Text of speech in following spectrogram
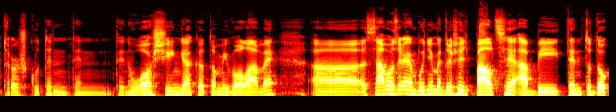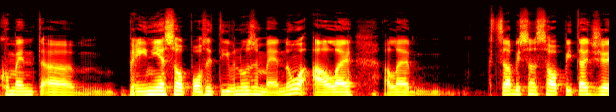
trošku ten, ten, ten washing, ako to my voláme. Uh, samozrejme budeme držať palce, aby tento dokument uh, priniesol pozitívnu zmenu, ale, ale chcel by som sa opýtať, že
